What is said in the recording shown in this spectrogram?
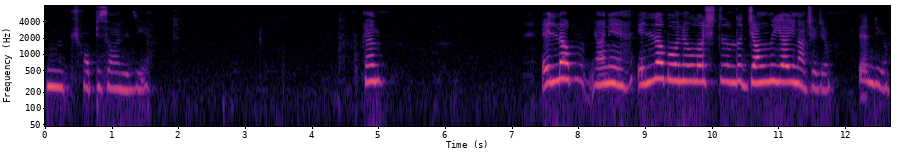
Mülk, hapishane diye. Hem 50 ab- yani 50 abone ulaştığımda canlı yayın açacağım. Ben diyorum.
